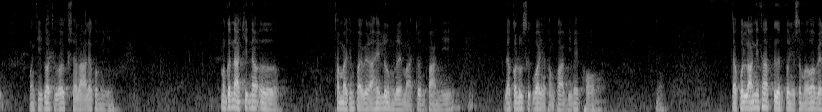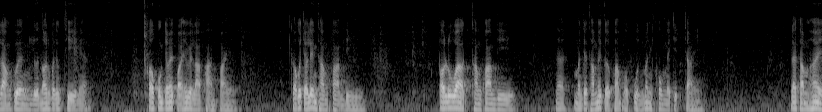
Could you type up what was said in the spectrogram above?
บางทีก็ถือว่าชราแล้วก็มี มันก็น่าคิดนะเออทำไมถึงปล่อยเวลาให้ล่วงเลยมาจนป่านนี้ แล้วก็รู้สึกว่ายังทำความดีไม่พอ แต่คนเรานี่ถ้าเตือนตนอยู่เสมอว่าเวลาของตัวเองเหลือน้อยลงไปทุกทีเนี่ย เขาคงจะไม่ปล่อยให้เวลาผ่านไป เขาก็จะเร่งทำความดี เพราะรู้ว่าทำความดีนะมันจะทำให้เกิดความอบอุ่นมั่นคงในจิตใจ และทำให้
